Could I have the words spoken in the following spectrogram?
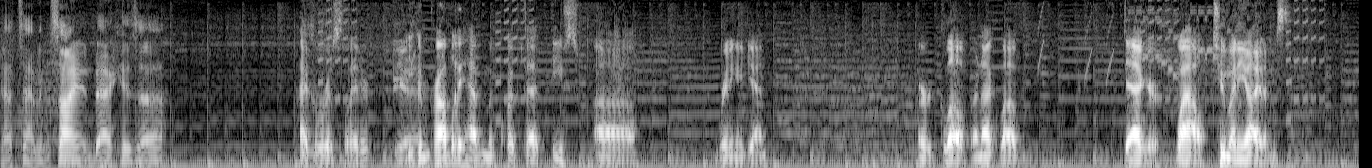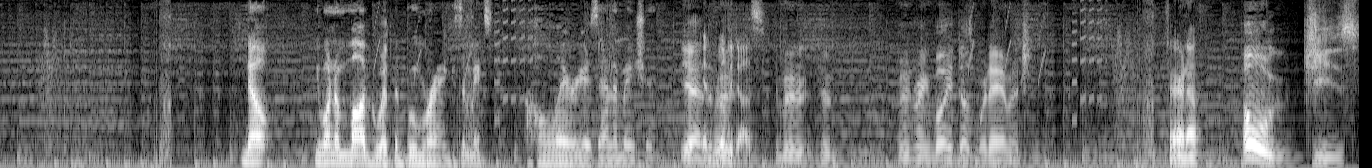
not Sabin, Cyan back his, uh, Hyperwrist later. yeah. You can probably have him equip that thief's uh, ring again. Or glove, or not glove. Dagger. Wow, too many items. No, you want to mug with the boomerang because it makes a hilarious animation. yeah, It really moon, does. The moon, the moon ring blade does more damage. Fair enough. Oh, jeez.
